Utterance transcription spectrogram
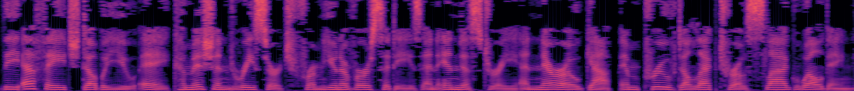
The FHWA commissioned research from universities and industry and narrow-gap improved electro-slag welding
